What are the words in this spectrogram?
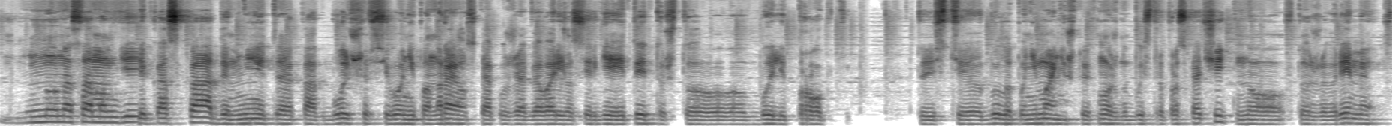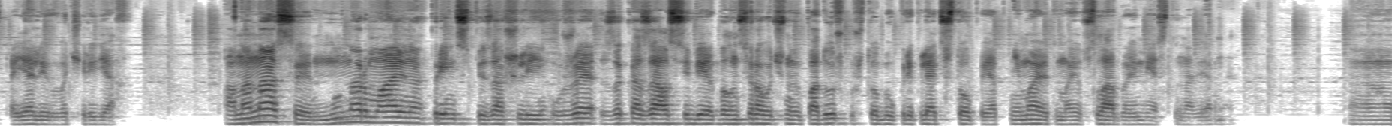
Ну, на самом деле, каскады мне это как больше всего не понравилось, как уже говорил Сергей и ты, то, что были пробки. То есть э, было понимание, что их можно быстро проскочить, но в то же время стояли в очередях. Ананасы, ну, нормально, в принципе, зашли. Уже заказал себе балансировочную подушку, чтобы укреплять стопы. Я понимаю, это мое слабое место, наверное. А,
